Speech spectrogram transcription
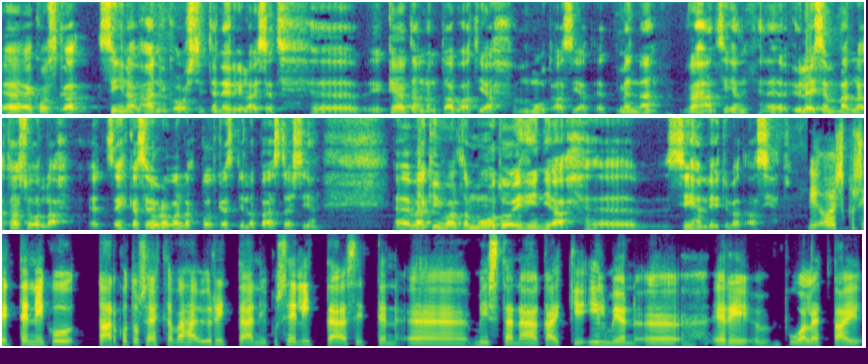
eh, koska siinä vähän niin olisi sitten erilaiset käytännön tavat ja muut asiat. Et mennään vähän siihen yleisemmällä tasolla että ehkä seuraavalla podcastilla päästäisiin siihen väkivaltamuotoihin ja siihen liittyvät asiat. Niin olisiko sitten niin kuin tarkoitus ehkä vähän yrittää niin kuin selittää sitten, mistä nämä kaikki ilmiön eri puolet tai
